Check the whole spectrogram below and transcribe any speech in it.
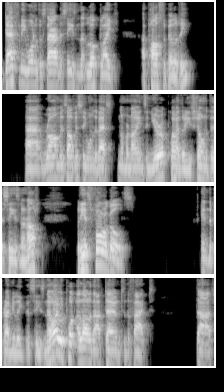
Definitely one at the start of the season that looked like a possibility. Uh, Rom is obviously one of the best number nines in Europe, whether he's shown it this season or not. But he has four goals in the Premier League this season. Now, I would put a lot of that down to the fact that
